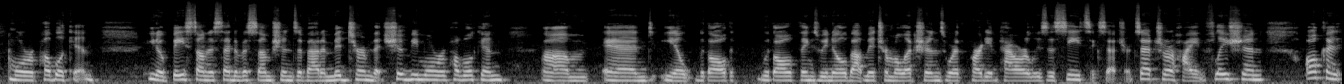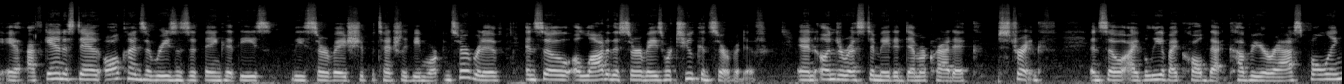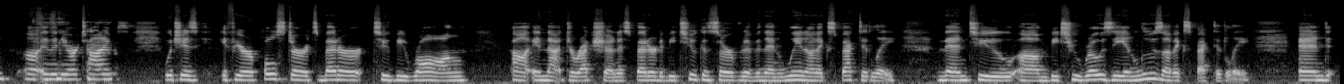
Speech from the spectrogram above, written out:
more Republican you know, based on a set of assumptions about a midterm that should be more Republican, um, and you know, with all the with all the things we know about midterm elections, where the party in power loses seats, et cetera, et cetera, high inflation, all kind Afghanistan, all kinds of reasons to think that these these surveys should potentially be more conservative. And so, a lot of the surveys were too conservative and underestimated Democratic strength. And so I believe I called that cover your ass polling uh, in the New York Times, which is if you're a pollster, it's better to be wrong uh, in that direction. It's better to be too conservative and then win unexpectedly than to um, be too rosy and lose unexpectedly. And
